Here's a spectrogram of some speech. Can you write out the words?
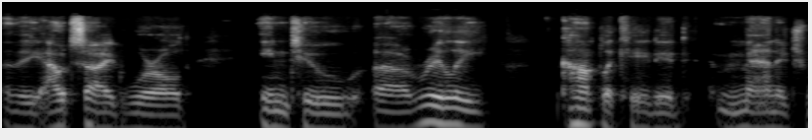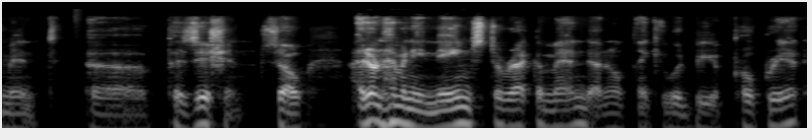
the outside world into a really complicated management uh, position. So I don't have any names to recommend. I don't think it would be appropriate,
